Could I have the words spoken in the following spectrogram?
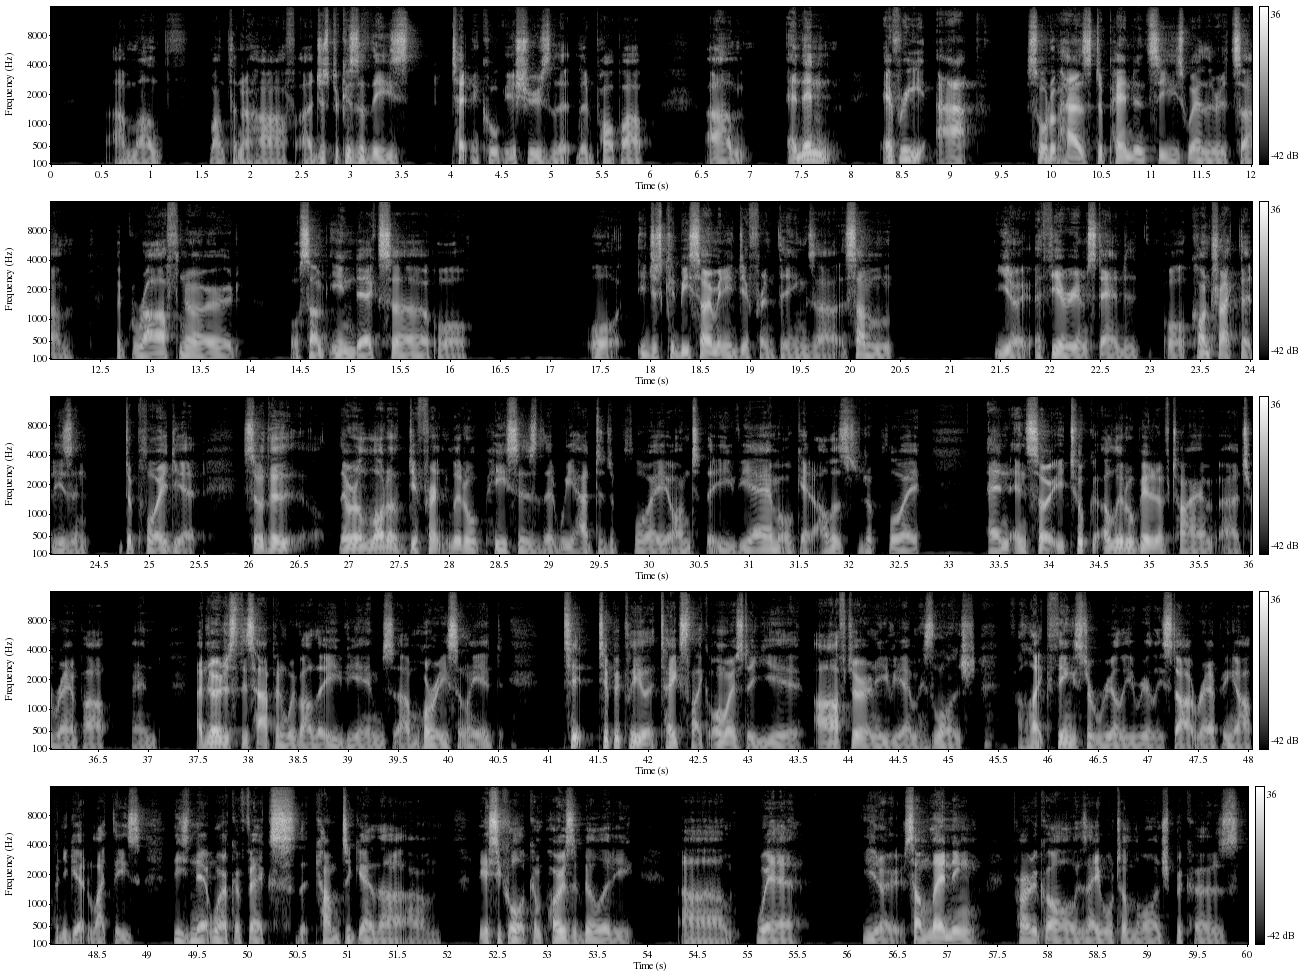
a month, month and a half, uh, just because of these technical issues that that pop up. Um, and then every app sort of has dependencies, whether it's um, a graph node or some indexer or or it just could be so many different things. Uh, some, you know, Ethereum standard or contract that isn't deployed yet. So the there were a lot of different little pieces that we had to deploy onto the EVM or get others to deploy, and and so it took a little bit of time uh, to ramp up. And I've noticed this happen with other EVMs uh, more recently. It, t- typically, it takes like almost a year after an EVM is launched for like things to really really start ramping up and you get like these these network effects that come together um, i guess you call it composability um, where you know some lending protocol is able to launch because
